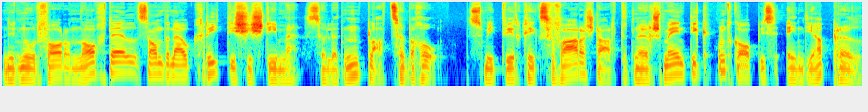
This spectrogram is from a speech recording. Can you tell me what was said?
nicht nur Vor- und Nachteile, sondern auch kritische Stimmen sollen einen Platz bekommen. Das Mitwirkungsverfahren startet nächsten Montag und geht bis Ende April.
